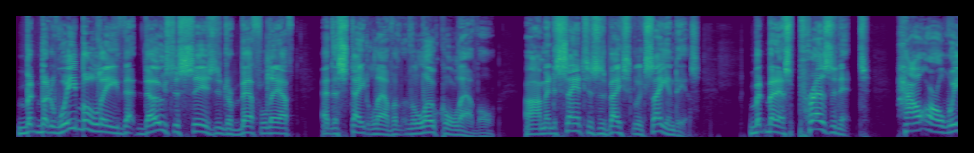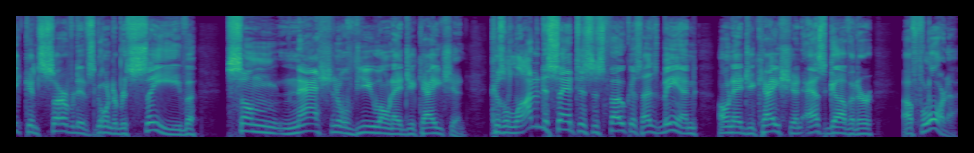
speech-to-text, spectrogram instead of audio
but but we believe that those decisions are best left at the state level, at the local level. Um, and DeSantis is basically saying this. But but as president, how are we conservatives going to receive some national view on education? Because a lot of DeSantis's focus has been on education as governor of Florida.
